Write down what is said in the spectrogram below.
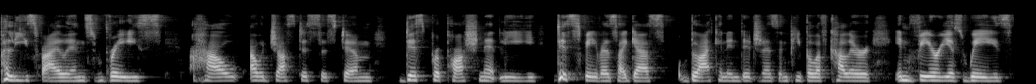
police violence, race, how our justice system disproportionately disfavors, I guess, Black and Indigenous and people of color in various ways.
